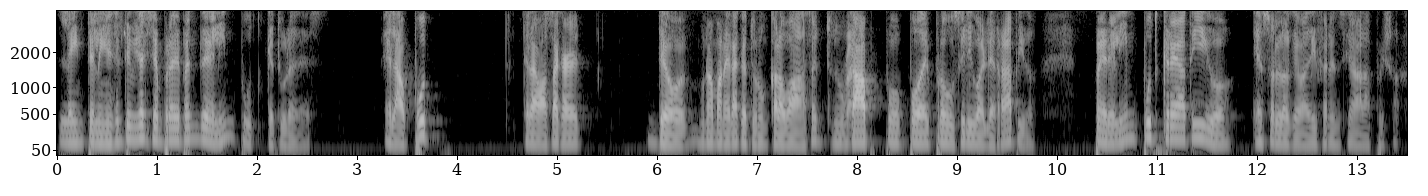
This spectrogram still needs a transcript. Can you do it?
la inteligencia artificial siempre depende del input que tú le des. El output te la va a sacar de una manera que tú nunca lo vas a hacer. Tú nunca Right. vas a po- poder producir igual de rápido. Pero el input creativo, eso es lo que va a diferenciar a las personas.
